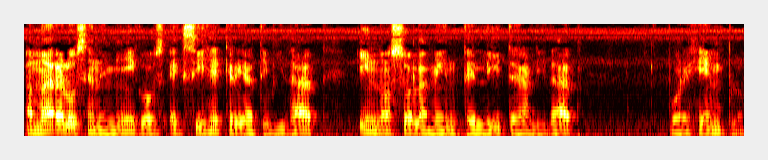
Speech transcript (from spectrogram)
Amar a los enemigos exige creatividad y no solamente literalidad. Por ejemplo,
